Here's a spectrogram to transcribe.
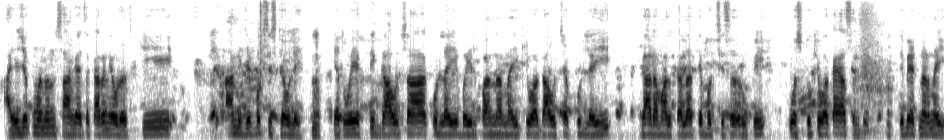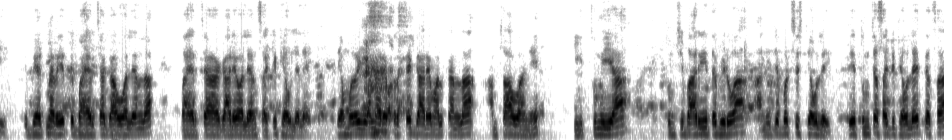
आयोजक म्हणून सांगायचं कारण एवढंच की आम्ही जे बक्षीस ठेवले. यात वैयक्तिक गावचा कुठलाही बैल पाळणार नाही किंवा गावच्या कुठल्याही गाडा मालकाला ते बक्षीस रूपी वस्तू किंवा काय असेल ते ते भेटणार नाही. ते भेटणार आहे ते बाहेरच्या गाववाल्यांना बाहेरच्या गाड्यावाल्यांसाठी ठेवलेलं आहे. त्यामुळे येणाऱ्या प्रत्येक गाड्या मालकांना आमचं आव्हान आहे की तुम्ही या तुमची बारी इथं भिडवा आणि जे बक्षीस ठेवले ते तुमच्यासाठी ठेवलंय त्याचा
